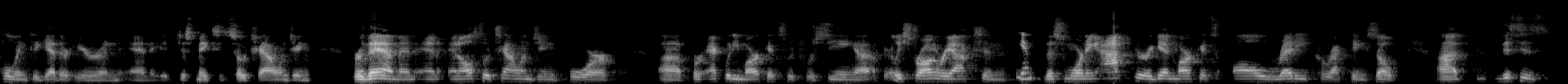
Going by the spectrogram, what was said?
pulling together here and, and it just makes it so challenging for them and, and, and also challenging for uh, for equity markets, which we're seeing a fairly strong reaction yep. this morning after again markets already correcting. So uh, this is,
